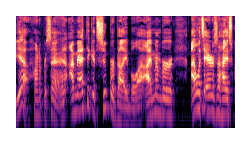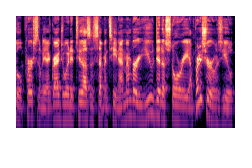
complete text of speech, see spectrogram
Yeah, hundred percent. And I mean, I think it's super valuable. I, I remember I went to Anderson High School personally. I graduated 2017. I remember you did a story. I'm pretty sure it was you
